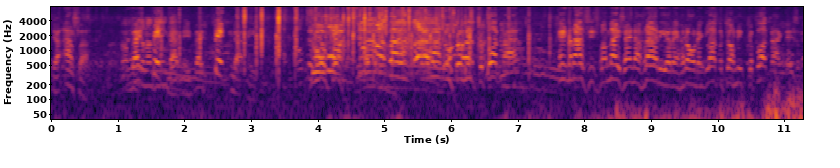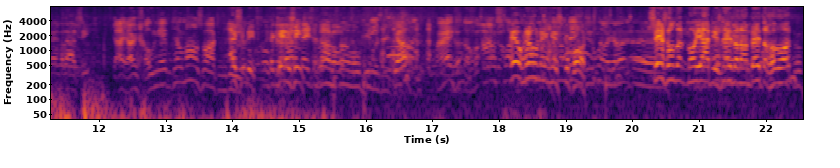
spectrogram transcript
Ja, aanslag. Waar Wij pikken dat niet. Wij pikken dat niet. Zo mooi! Waarom laat ons toch niet kapot maken? Generaties van mij zijn agrariër in Groningen. Laat me toch niet kapot maken, deze generatie. Ja, ja, in Groningen heeft het helemaal zwaar te verduren. Alsjeblieft, dat kun je zien. Ja? Maar hij heeft het over aanslag. Heel Groningen is kapot. Nou ja, eh, 600 miljard is Nederland beter geworden.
